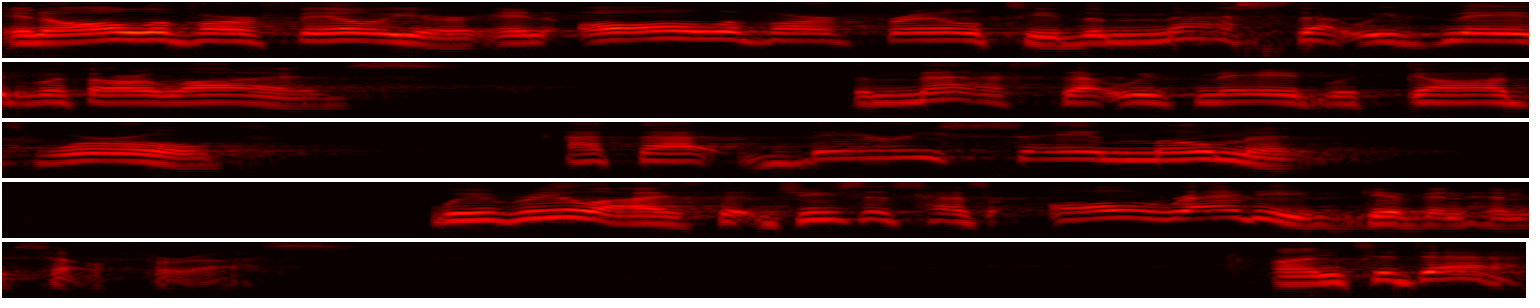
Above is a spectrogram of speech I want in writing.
in all of our failure, in all of our frailty, the mess that we've made with our lives, the mess that we've made with God's world, at that very same moment, we realize that Jesus has already given himself for us unto death,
